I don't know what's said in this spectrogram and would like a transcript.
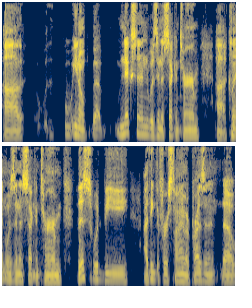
Uh, you know, uh, Nixon was in a second term. Uh, Clinton was in a second term. This would be, I think, the first time a president uh,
